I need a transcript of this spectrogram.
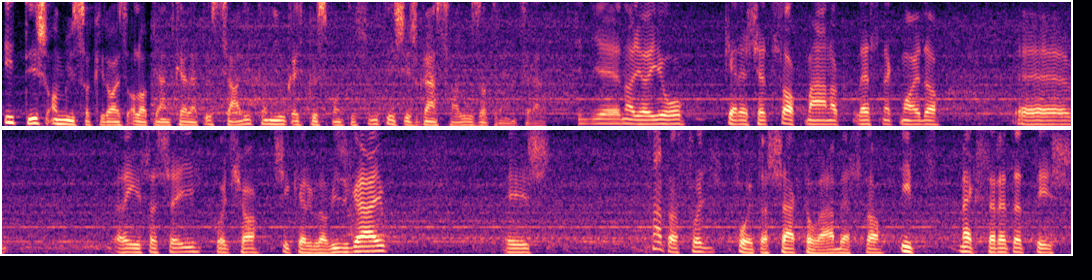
Itt is a műszaki rajz alapján kellett összeállítaniuk egy központi fűtés és gázhálózat rendszert. Egy eh, nagyon jó keresett szakmának lesznek majd a e, részesei, hogyha sikerül a vizsgájuk, és hát az, hogy folytassák tovább ezt a itt megszeretett és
